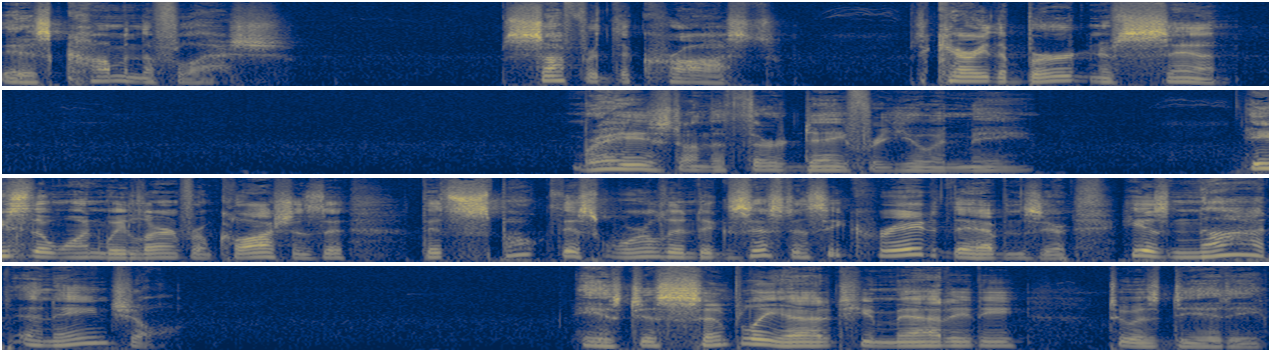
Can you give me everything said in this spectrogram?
has come in the flesh, suffered the cross to carry the burden of sin, raised on the third day for you and me. He's the one we learn from Colossians that, that spoke this world into existence. He created the heavens here. He is not an angel. He has just simply added humanity to his deity.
